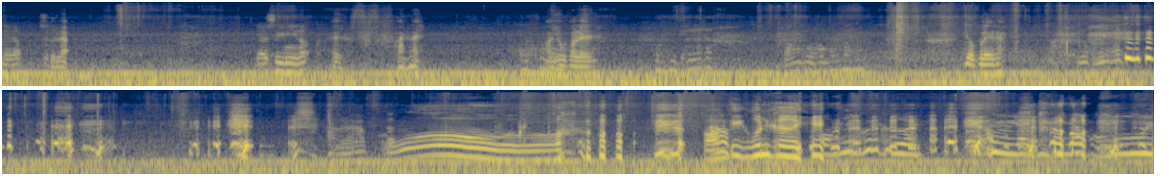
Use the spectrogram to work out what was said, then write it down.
เดี๋ยวเราสุดแล้วเดี๋ยวซื้อนี่เนาะเออฟันเลยเอายกกันเลยนะเดี๋ยวเดี๋ยวเดี๋ยวลองดูลองดูลองดูยกเลยนะยกนี้ให้ เอาละครับ โอ้ของที่คุ้นเคย ผมยิงคุ้นเคยเออใหญ่จริงๆครับโอ้ย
